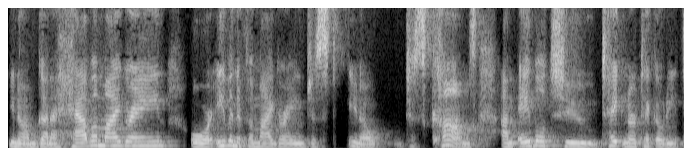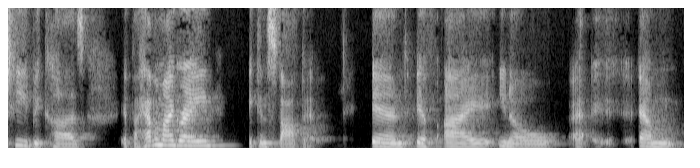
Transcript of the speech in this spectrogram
you know, I'm going to have a migraine, or even if a migraine just, you know, just comes, I'm able to take Nurtec ODT because if I have a migraine, it can stop it and if i you know am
